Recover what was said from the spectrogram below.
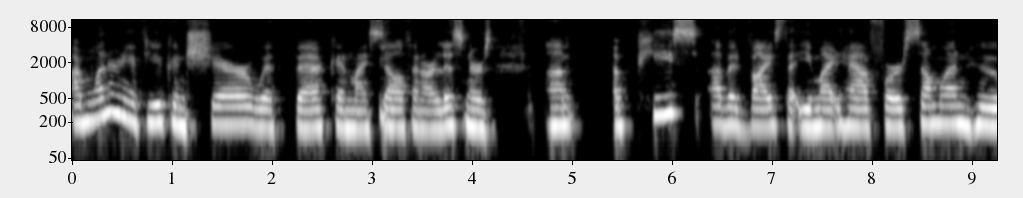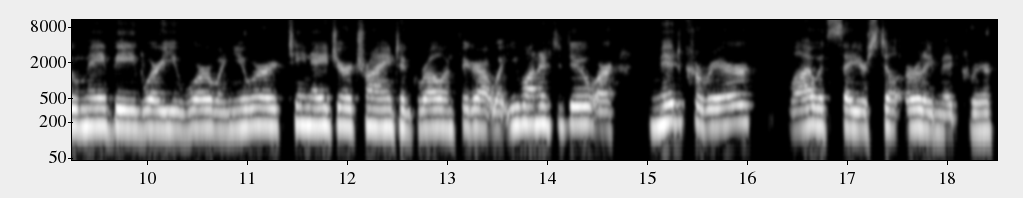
I'm wondering if you can share with Beck and myself and our listeners um, a piece of advice that you might have for someone who may be where you were when you were a teenager trying to grow and figure out what you wanted to do or mid career. Well, I would say you're still early mid career,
